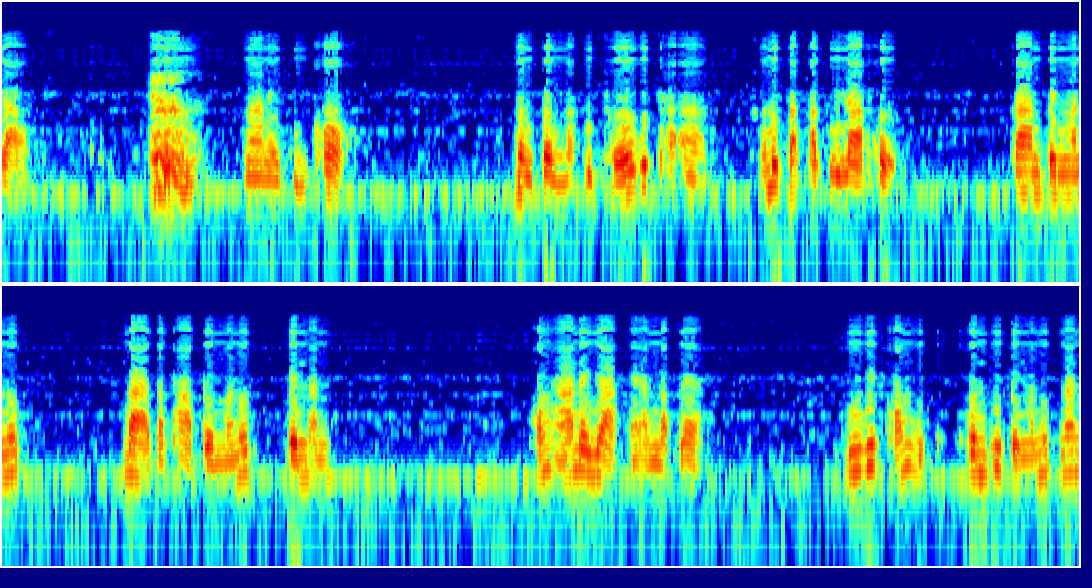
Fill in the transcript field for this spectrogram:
กล่าวมาในสี่ข้อเบื้องต้นมาคิโฉวุฒามนุษย์ตัตปีลาโภการเป็นมนุษย์ได้อัตภาพเป็นมนุษย์เป็นอัน ของหาได้ยากในอันดับแรกชีวิตของบุค คลที่เป็นมนุษย์นั่น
